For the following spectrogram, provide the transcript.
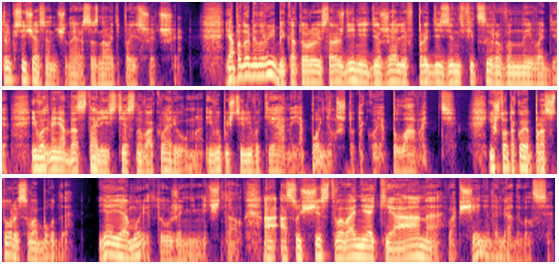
Только сейчас я начинаю осознавать происшедшее — Я подобен рыбе, которую с рождения держали в продезинфицированной воде. И вот меня достали из тесного аквариума и выпустили в океан. И я понял, что такое плавать, и что такое простор и свобода. Я и о море-то уже не мечтал, а о существовании океана вообще не догадывался.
